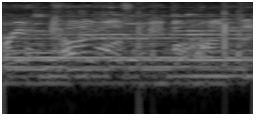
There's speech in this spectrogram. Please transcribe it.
Supreme Kai must be behind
